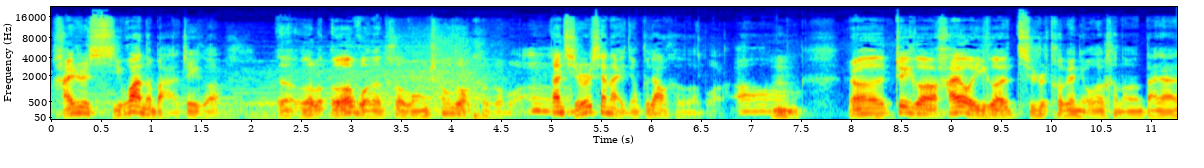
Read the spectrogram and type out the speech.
还是习惯的把这个呃俄罗俄国的特工称作克格勃，嗯但其实现在已经不叫克格勃了。哦，嗯，然后这个还有一个其实特别牛的，可能大家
